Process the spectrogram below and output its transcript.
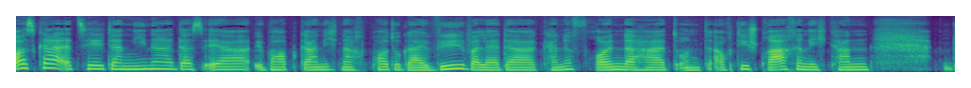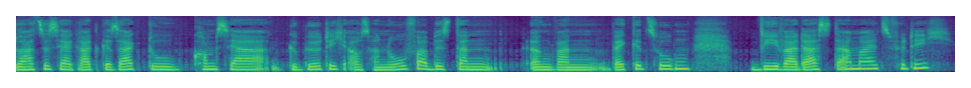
Oskar erzählt dann Nina, dass er überhaupt gar nicht nach Portugal will, weil er da keine Freunde hat und auch die Sprache nicht kann. Du hast es ja gerade gesagt, du kommst ja gebürtig aus Hannover, bist dann irgendwann weggezogen. Wie war das damals für dich?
